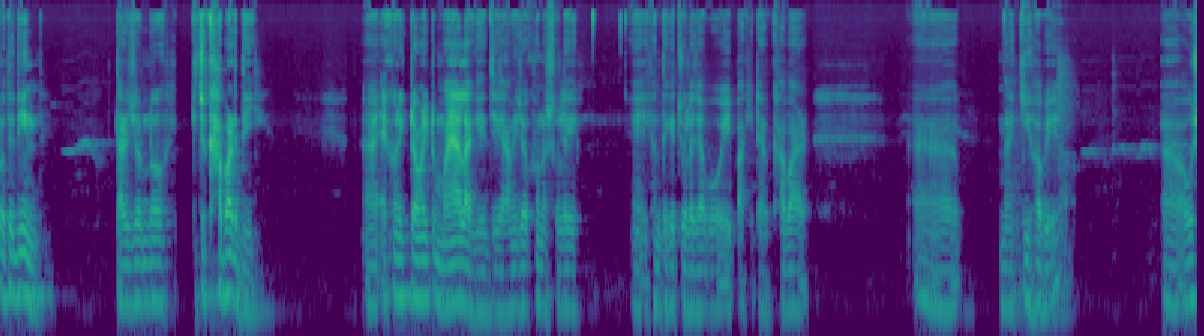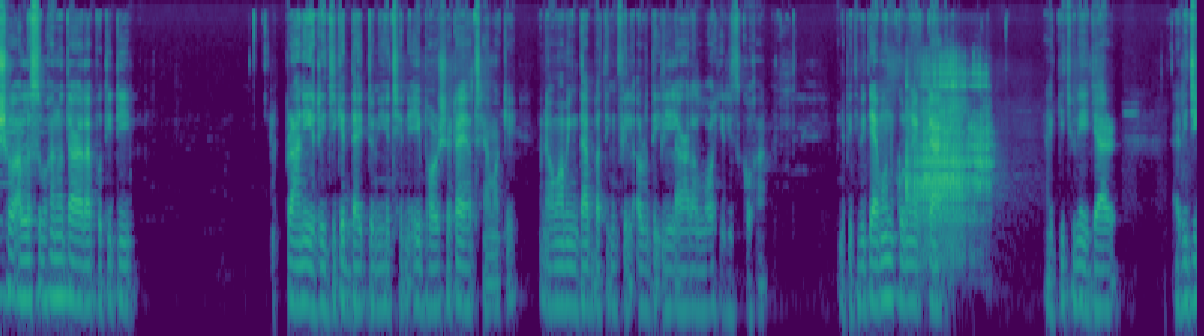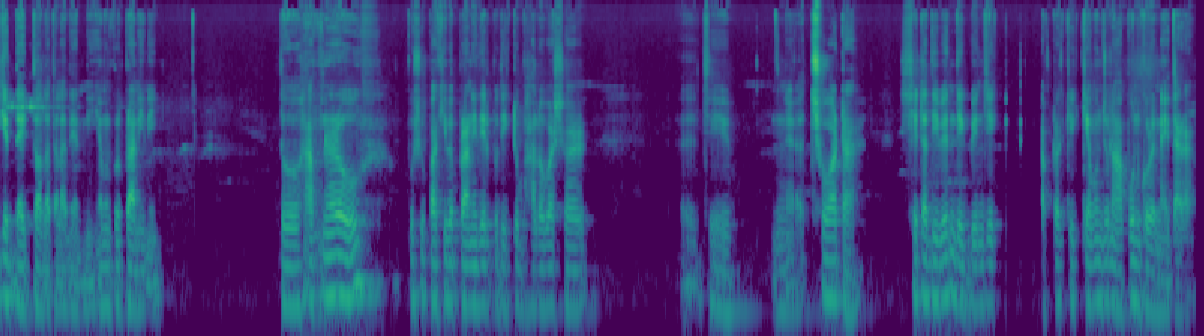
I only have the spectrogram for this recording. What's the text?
প্রতিদিন তার জন্য কিছু খাবার দিই। এখন একটু আমার একটু মায়া লাগে যে আমি যখন আসলে এখান থেকে চলে যাব, এই পাখিটার খাবার মানে কি হবে? অবশ্য আল্লাহ সুবহানাহু তাআলা প্রতিটি প্রাণীর রিজিকের দায়িত্ব নিয়েছেন। এই ভরসাটাই আছে আমাকে। মানে অমামিং দাব্বাতিং ফিল আরদি ইল্লা আলাল্লাহি রিজকুহা। মানে পৃথিবীতে এমন কোনো একটা আহ, কিছু নেই যার রিজিকের দায়িত্ব আল্লাহ তাআলা দেননি এমন কোনো প্রাণী নেই। তো আপনারাও পশু পাখি বা প্রাণীদের প্রতি একটু ভালোবাসার যে ছোঁয়াটা সেটা দিবেন দেখবেন যে কেমন যেন আপন করে নেয় তারা।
